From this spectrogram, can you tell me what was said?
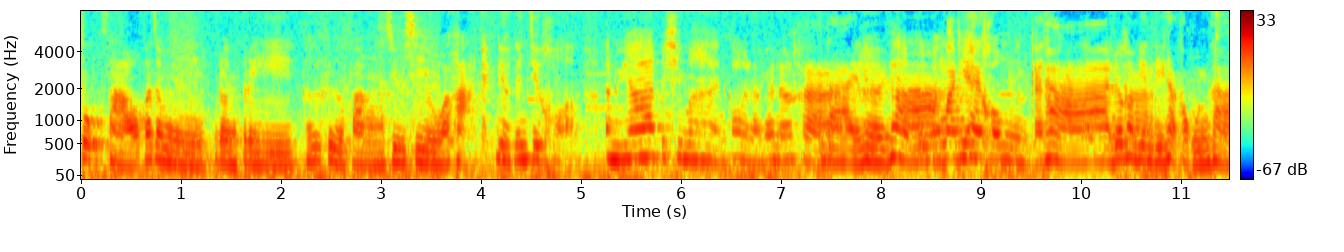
สุกร์เสาร์ก็จะมีดนตรีก็คือฟังชิวๆอะค่ะ เดี๋ยวเจนจีขออนุญาตไปชิมอาหารก่อนแล้วกันนะคะ ได้เลยค่ะ ขอบคุณมาก ๆ ที่ให้ข้อมูลกันค่ะ ขอบณด้วยความยินดีค่ะ ขอบคุณค่ะ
